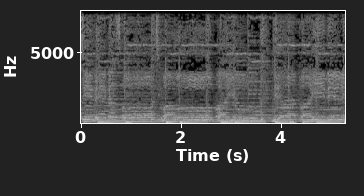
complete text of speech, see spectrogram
тебе, Господь, хвалу пою. Дела твои велики,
